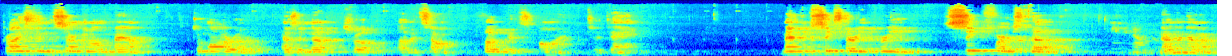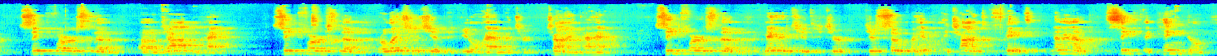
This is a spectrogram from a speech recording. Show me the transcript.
Christ in the Sermon on the Mount Tomorrow has enough trouble of its own. Focus on today. Matthew 6.33, seek first the... No, no, no. Seek first the uh, job you have. Seek first the relationship that you don't have that you're trying to have. Seek first the marriage that you're just so vehemently trying to fix. No, no, no. Seek the kingdom,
